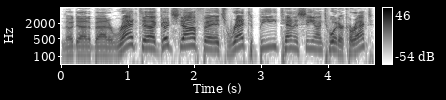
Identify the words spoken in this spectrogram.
no doubt about it. Rhett, uh, good stuff. It's Rhett B Tennessee on Twitter, correct?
